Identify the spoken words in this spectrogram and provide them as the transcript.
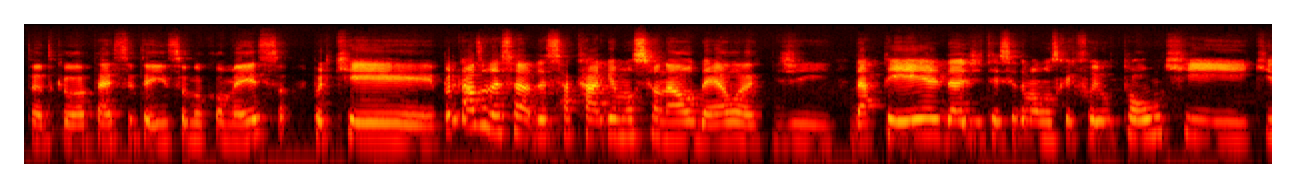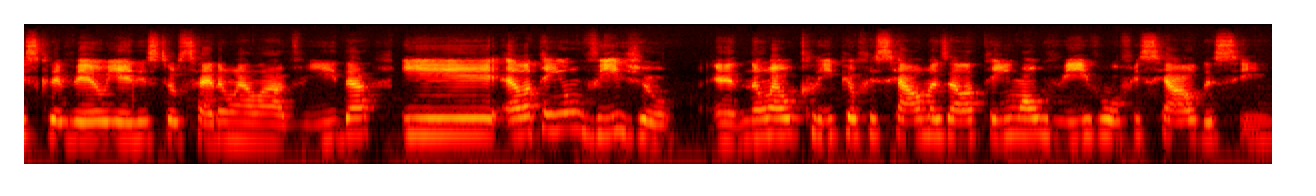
tanto que eu até citei isso no começo, porque por causa dessa, dessa carga emocional dela, de, da perda, de ter sido uma música que foi o Tom que, que escreveu e eles trouxeram ela à vida. E ela tem um vídeo é, não é o clipe oficial, mas ela tem um ao vivo oficial desse,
